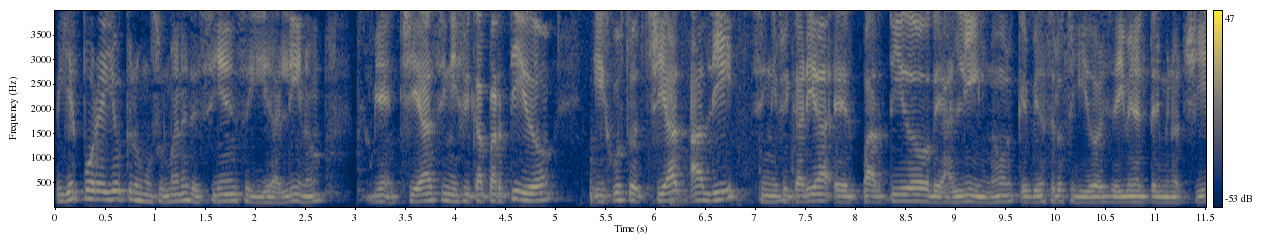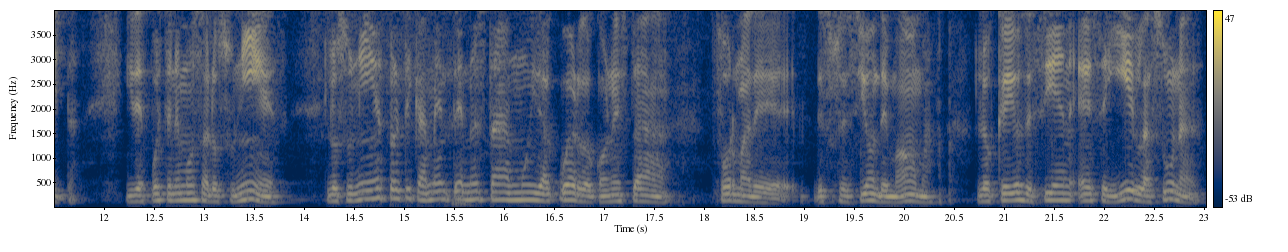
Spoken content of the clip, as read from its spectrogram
Y es por ello que los musulmanes deciden seguir a Ali, ¿no? Bien, Shia significa partido y justo Chiat Ali significaría el partido de Ali, ¿no? Que viene a ser los seguidores, de ahí viene el término chiita. Y después tenemos a los suníes. Los suníes prácticamente no están muy de acuerdo con esta forma de, sucesión de Mahoma. Lo que ellos deciden es seguir la suna.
